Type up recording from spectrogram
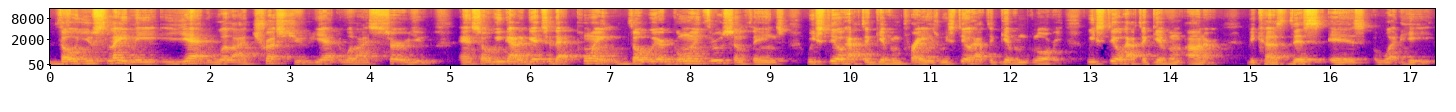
Though you slay me, yet will I trust you, yet will I serve you. And so we got to get to that point. Though we're going through some things, we still have to give him praise. We still have to give him glory. We still have to give him honor because this is what he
